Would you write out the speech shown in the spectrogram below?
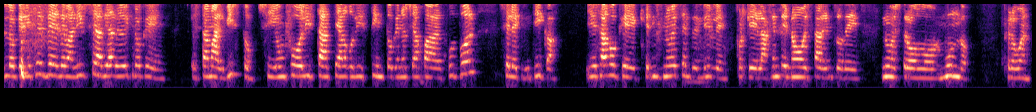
lo que dices de, de evadirse a día de hoy creo que está mal visto. Si un futbolista hace algo distinto que no sea jugar al fútbol, se le critica. Y es algo que, no es entendible, porque la gente no está dentro de nuestro mundo. Pero bueno.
